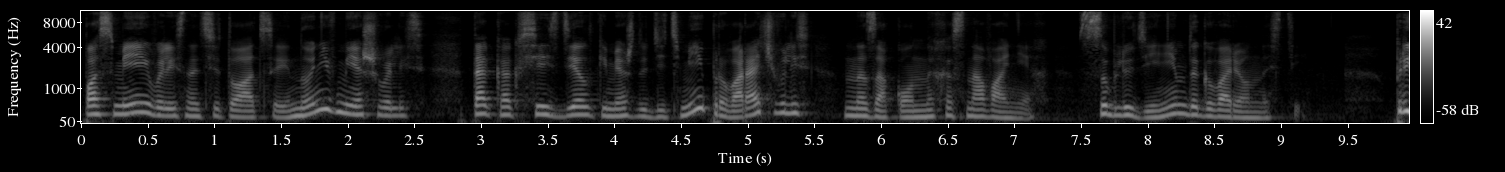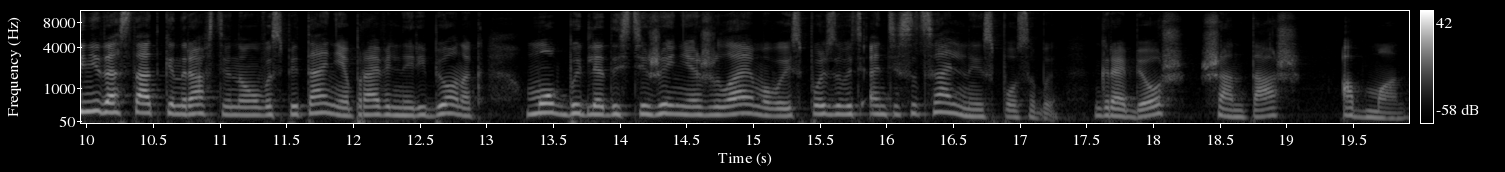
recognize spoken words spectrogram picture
посмеивались над ситуацией, но не вмешивались, так как все сделки между детьми проворачивались на законных основаниях, с соблюдением договоренностей. При недостатке нравственного воспитания правильный ребенок мог бы для достижения желаемого использовать антисоциальные способы – грабеж, шантаж, обман.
